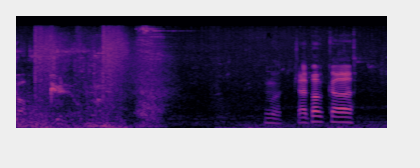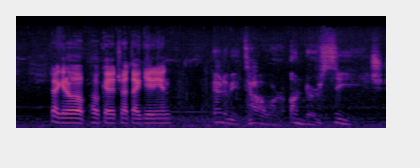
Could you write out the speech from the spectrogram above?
Double kill. Hmm, Try to poke, uh... Try to get a little poke at that Gideon. Enemy tower under siege.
